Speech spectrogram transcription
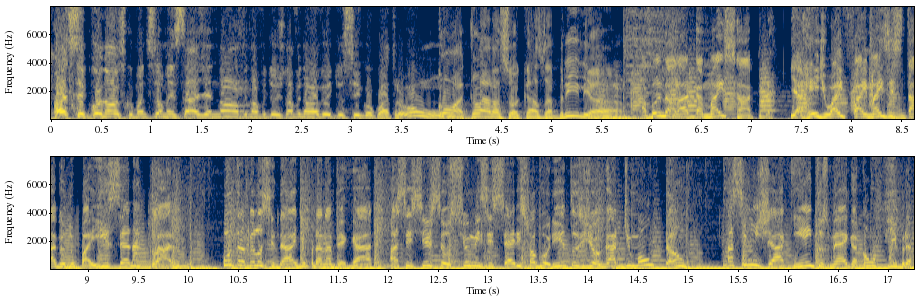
Participe conosco, mande sua mensagem 992998541. Com a Clara, sua casa brilha. A banda larga mais rápida e a rede Wi-Fi mais estável do país é na Claro. Outra velocidade para navegar, assistir seus filmes e séries favoritos e jogar de montão. Assine já 500 mega com fibra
